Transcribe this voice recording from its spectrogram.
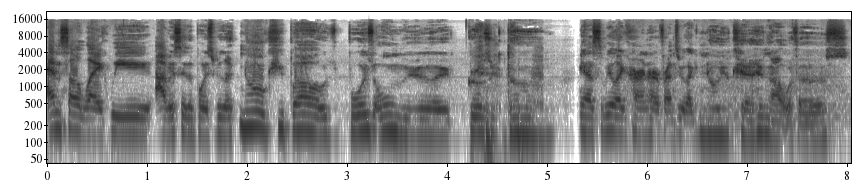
And so, like, we obviously the boys would be like, "No, keep out, boys only. Like, girls are dumb." Yeah, so we like her and her friends would be like, "No, you can't hang out with us."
